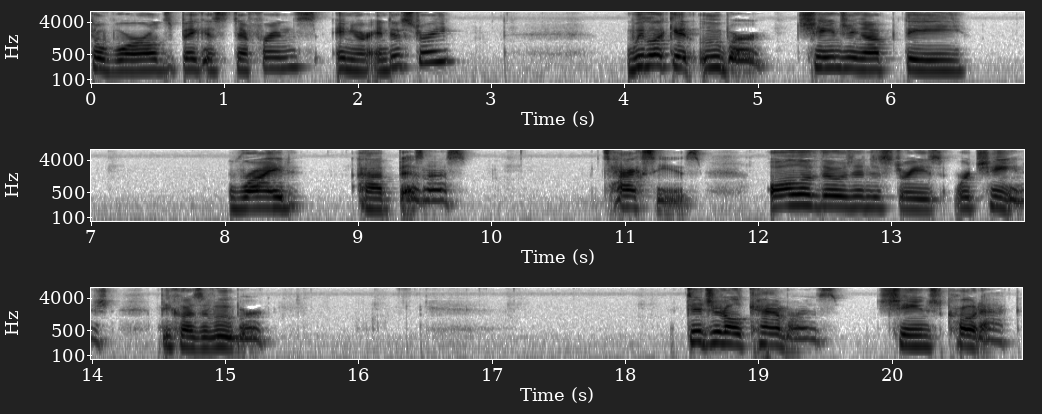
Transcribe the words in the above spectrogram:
the world's biggest difference in your industry. We look at Uber changing up the ride uh, business, taxis, all of those industries were changed because of Uber. Digital cameras changed Kodak.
